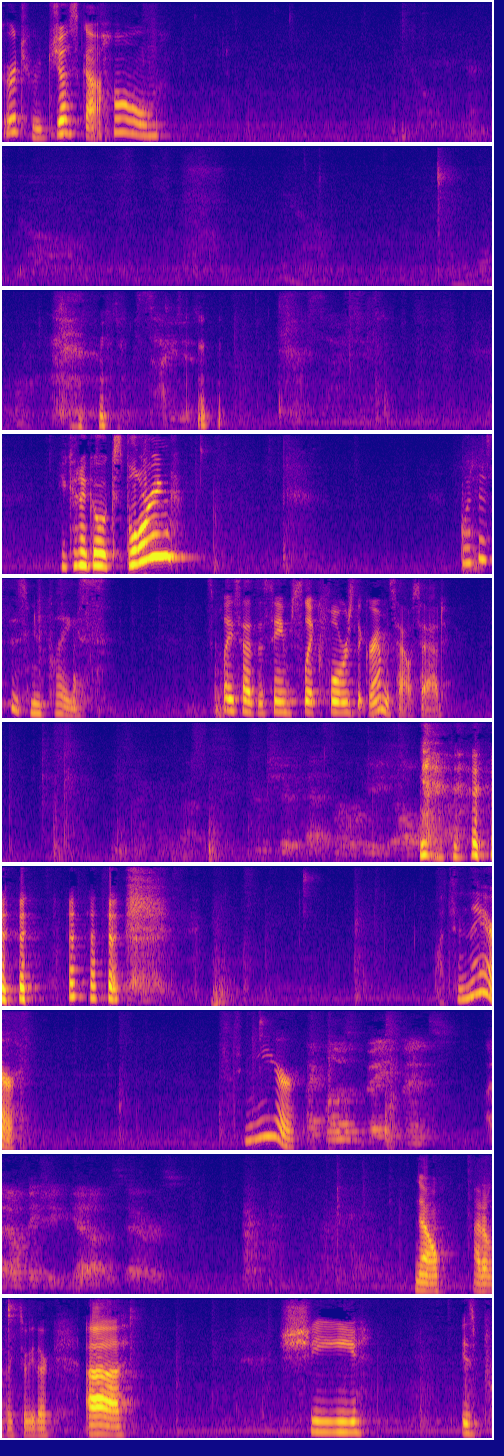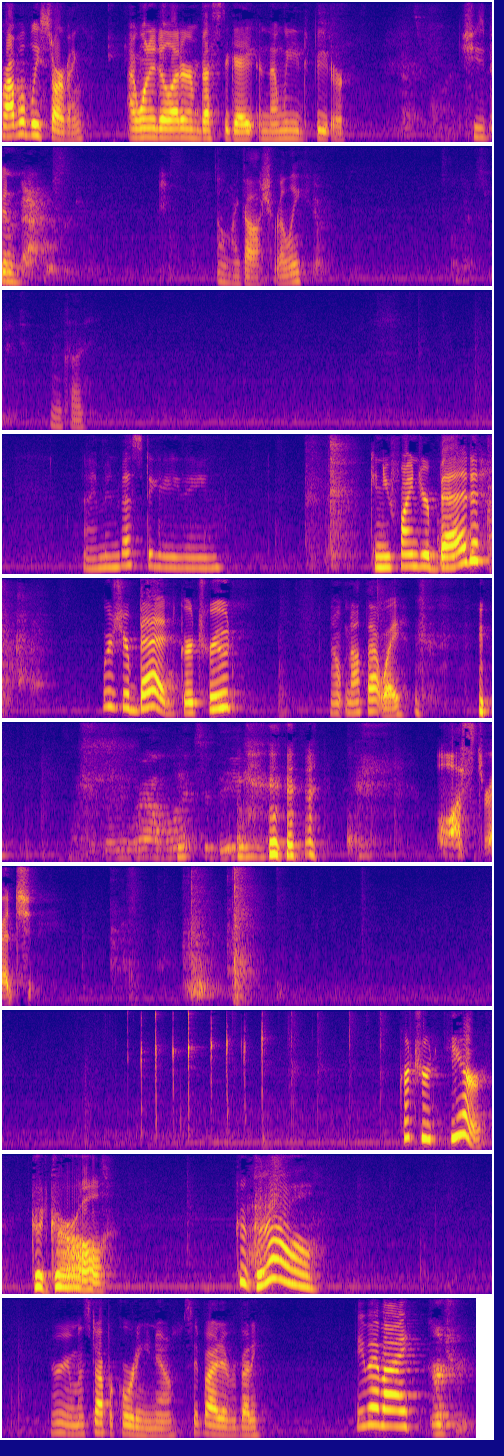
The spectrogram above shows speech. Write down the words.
Gertrude just got home. excited. You gonna go exploring? What is this new place? This place has the same slick floors that Grandma's house had. What's in there? What's in here? I closed the basement. I don't think she can get up the stairs. No, I don't think so either. Uh, she is probably starving. I wanted to let her investigate, and then we need to feed her. That's fine. She's They're been- Oh my gosh, really? Yep. Till next week. Okay. I'm investigating. Can you find your bed? Where's your bed, Gertrude? Nope, not that way. where I want it to be. Ostrich. Gertrude, here. Good girl. Good girl. All right, I'm gonna stop recording you now. Say bye to everybody. Say bye bye. Gertrude,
